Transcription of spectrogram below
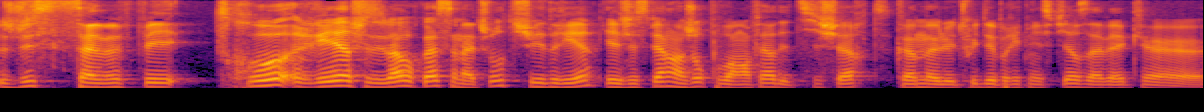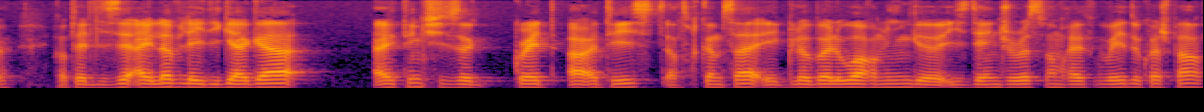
juste, ça me fait trop rire. Je sais pas pourquoi, ça m'a toujours tué de rire. Et j'espère un jour pouvoir en faire des t-shirts, comme le tweet de Britney Spears avec euh, quand elle disait I love Lady Gaga. I think she's a great artist, un truc comme ça, et global warming euh, is dangerous. Enfin bref, vous voyez de quoi je parle?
